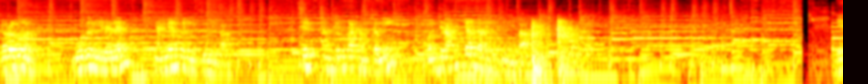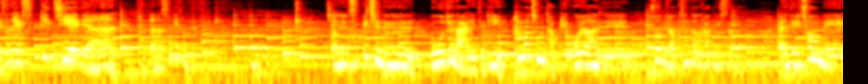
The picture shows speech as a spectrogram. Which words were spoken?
여러분, 모든 일에는 양면성이 있습니다. 즉, 장점과 장점이 언제나 함께한다는 것입니다. 네, 선생님 스피치에 대한 간단한 소개 좀 부탁드릴게요. 저는 스피치는 모든 아이들이 한 번쯤은 다 배워야 하는 수업이라고 생각을 하고 있어요. 아이들이 처음에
